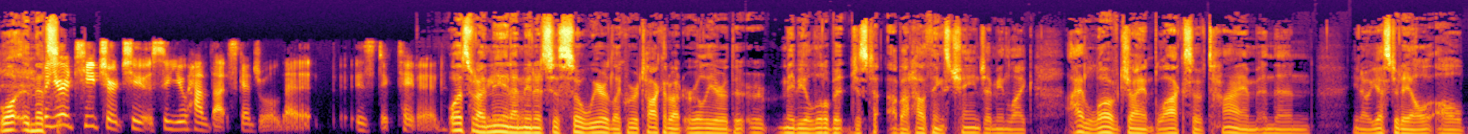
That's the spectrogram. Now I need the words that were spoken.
Well and that's but you're a teacher too so you have that schedule that is dictated. Well that's what i mean. I mean it's just so weird. Like we were talking about earlier the, or maybe a little bit just about how things change. I mean like i love giant blocks of time. And then you know yesterday i'll i'll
